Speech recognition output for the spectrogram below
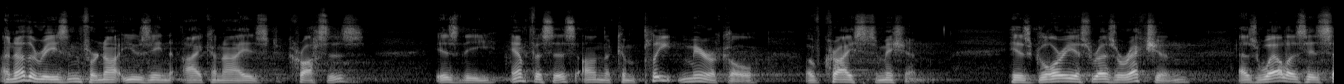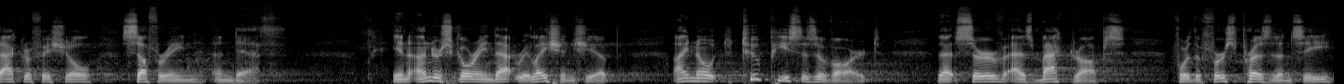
Another reason for not using iconized crosses is the emphasis on the complete miracle of Christ's mission. His glorious resurrection as well as his sacrificial suffering and death. In underscoring that relationship, I note two pieces of art that serve as backdrops for the first presidency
